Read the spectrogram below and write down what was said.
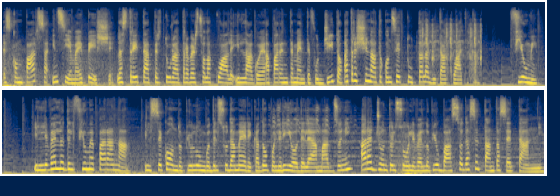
è scomparsa insieme ai pesci. La stretta apertura attraverso la quale il lago è apparentemente fuggito ha trascinato con sé tutta la vita acquatica. Fiumi. Il livello del fiume Paranà il secondo più lungo del Sud America dopo il Rio delle Amazzoni, ha raggiunto il suo livello più basso da 77 anni.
